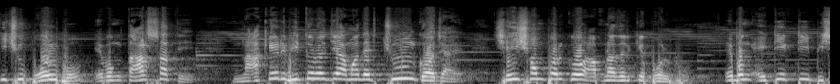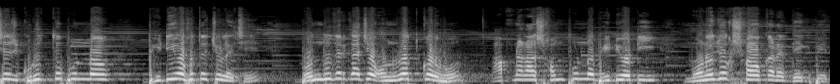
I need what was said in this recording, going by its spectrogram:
কিছু বলব এবং তার সাথে নাকের ভিতরে যে আমাদের চুল গজায়, সেই সম্পর্কেও আপনাদেরকে বলব। এবং এটি একটি বিশেষ গুরুত্বপূর্ণ ভিডিও হতে চলেছে। বন্ধুদের কাছে অনুরোধ করব, আপনারা সম্পূর্ণ ভিডিওটি মনোযোগ সহকারে দেখবেন,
